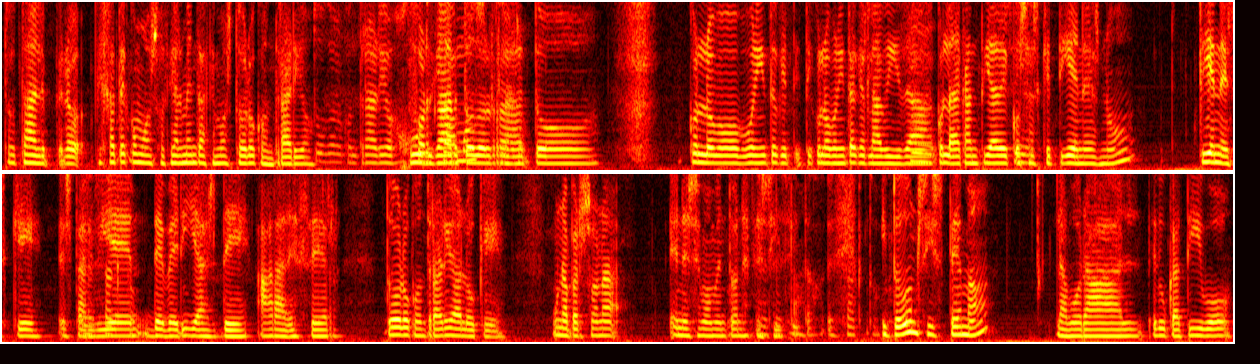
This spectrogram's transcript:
Total, pero fíjate cómo socialmente hacemos todo lo contrario. Todo lo contrario. Juzgar todo el rato. Con lo bonito que con lo bonita que es la vida, mm. con la cantidad de cosas que tienes, ¿no? Tienes que estar bien, deberías de agradecer. Todo lo contrario a lo que una persona en ese momento necesita. exacto. Y todo un sistema laboral, educativo,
